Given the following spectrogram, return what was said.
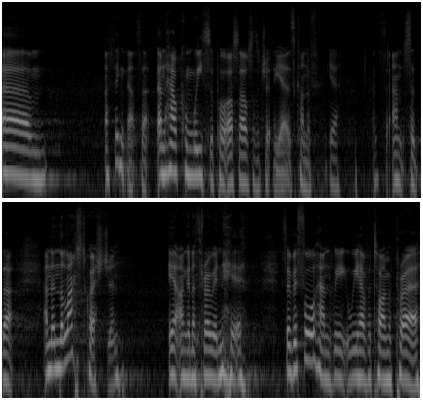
Um, I think that's that. And how can we support ourselves as a church? Yeah, it's kind of, yeah, answered that. And then the last question, yeah, I'm going to throw in here. So beforehand, we, we have a time of prayer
